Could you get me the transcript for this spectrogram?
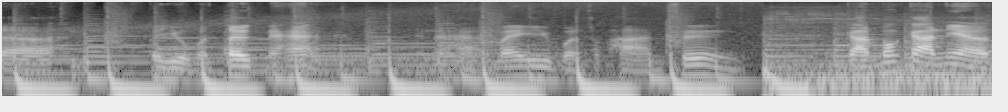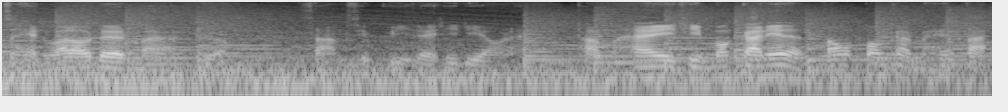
จะไปอยู่บนตึกนะฮะนะฮะไม่อยู่บนสะพาน ซึ่งการป้องกันเนี่ยเราจะเห็นว่าเราเดินมาเกือบ 30วิเลยทีเดียวนะทำให้ทีมป้องกันเนี่ยต้องป้องกันไม่ให้ตัด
